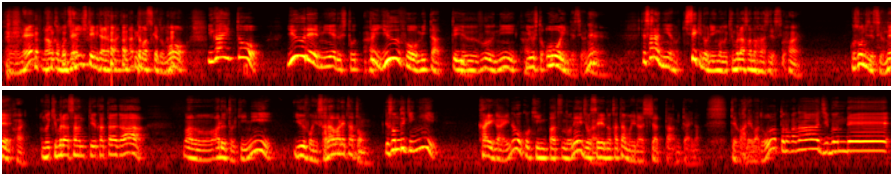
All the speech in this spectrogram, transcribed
そのねなんかもう全否定みたいな感じになってますけども、意外と幽霊見える人ってはい。UFO を見たっていうふうに言う人多いんですよね、えでさらにあの奇跡のリンゴの木村さんの話ですよ、ご存知ですよね、はい。あの木村さんっていう方が、まあ、あのある時に UFO にさらわれたと、うん。でその時に海外のこう金髪のね女性の方もいらっしゃったみたいな、であれはどうだったのかな？自分で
